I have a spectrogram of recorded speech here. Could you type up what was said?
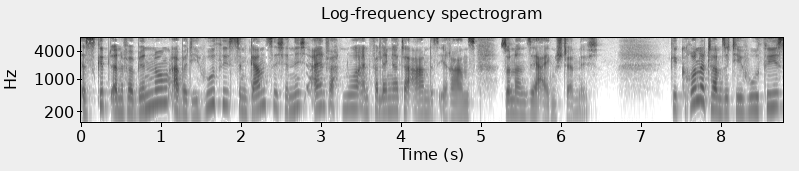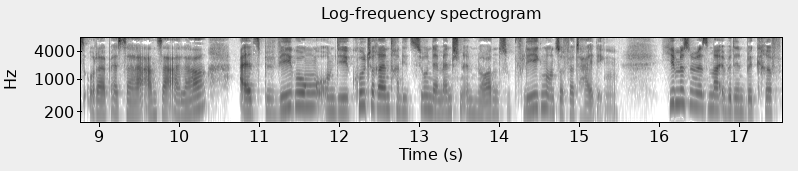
es gibt eine Verbindung, aber die Houthis sind ganz sicher nicht einfach nur ein verlängerter Arm des Irans, sondern sehr eigenständig. Gegründet haben sich die Houthis oder besser Ansar Allah als Bewegung, um die kulturellen Traditionen der Menschen im Norden zu pflegen und zu verteidigen. Hier müssen wir jetzt mal über den Begriff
